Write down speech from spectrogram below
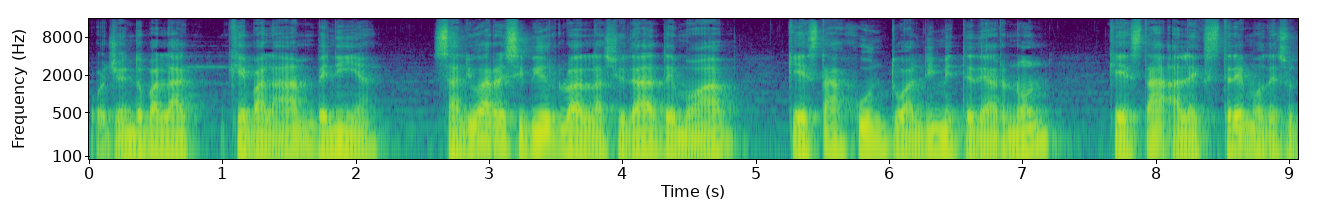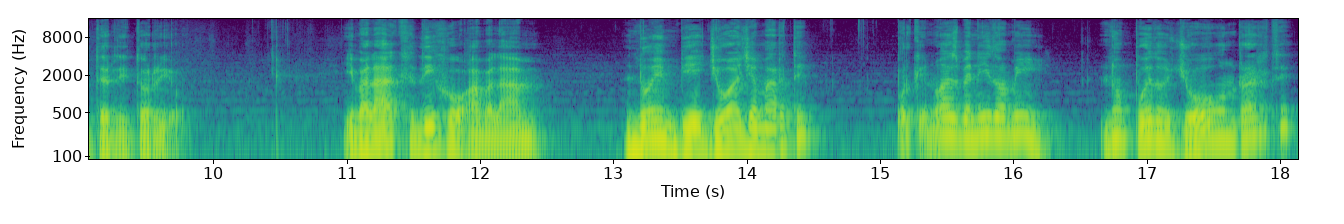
oyendo Balac que Balaam venía, salió a recibirlo a la ciudad de Moab, que está junto al límite de Arnón, que está al extremo de su territorio. Y Balac dijo a Balaam, ¿no envié yo a llamarte? Porque no has venido a mí. ¿No puedo yo honrarte?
